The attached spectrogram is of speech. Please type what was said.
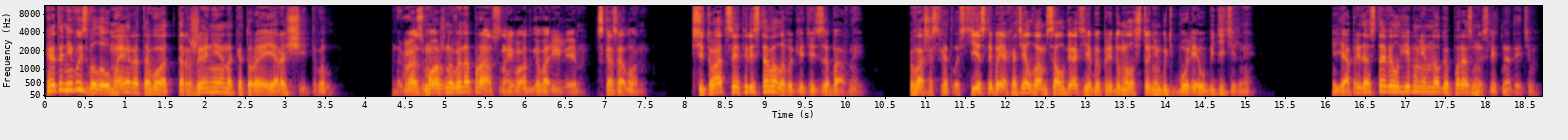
Это не вызвало у Майера того отторжения, на которое я рассчитывал. «Возможно, вы напрасно его отговорили», — сказал он. Ситуация переставала выглядеть забавной. «Ваша светлость, если бы я хотел вам солгать, я бы придумал что-нибудь более убедительное». Я предоставил ему немного поразмыслить над этим.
